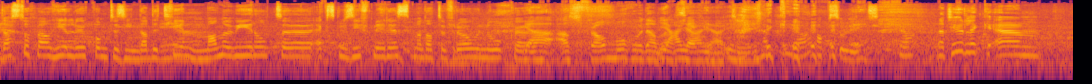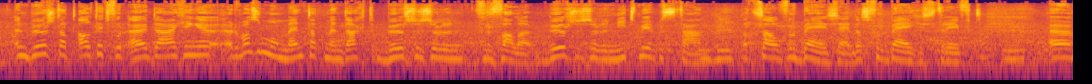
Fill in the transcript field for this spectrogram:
dat is toch wel heel leuk om te zien. Dat het geen mannenwereld uh, exclusief meer is, maar dat de vrouwen ook... Uh... Ja, als vrouw mogen we dat wel ja, zeggen ja, natuurlijk. Ja, absoluut. Natuurlijk... Um, een beurs staat altijd voor uitdagingen. Er was een moment dat men dacht, beurzen zullen vervallen. Beurzen zullen niet meer bestaan. Mhm. Dat zal voorbij zijn, dat is voorbijgestreefd. Mm um,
